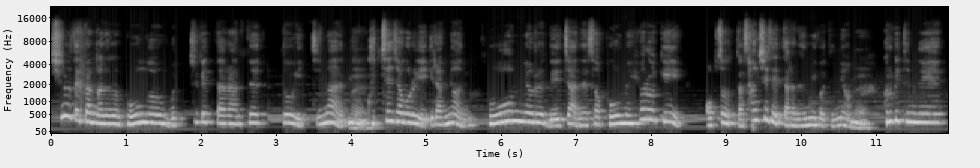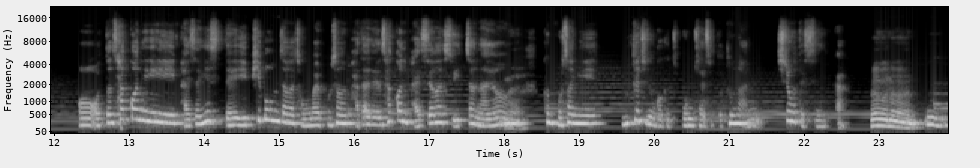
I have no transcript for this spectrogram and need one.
실효됐다는 거는 보험금 못 주겠다라는 뜻도 있지만 네. 구체적으로 얘기를 하면 보험료를 내지 않아서 보험의 효력이 없어졌다, 상실됐다는 의미거든요. 네. 그렇기 때문에 어, 떤 사건이 발생했을 때 이 피보험자가 정말 보상을 받아야 되는 사건이 발생할 수 있잖아요. 네. 그럼 보상이 못 해주는 거겠죠. 보험사에서도 돈을 안 치료됐으니까. 그러면은 음.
